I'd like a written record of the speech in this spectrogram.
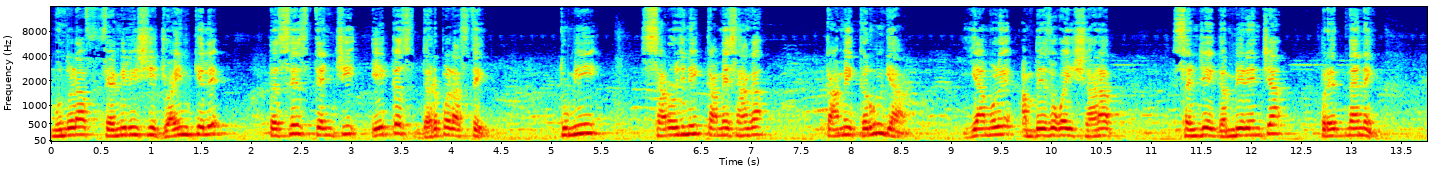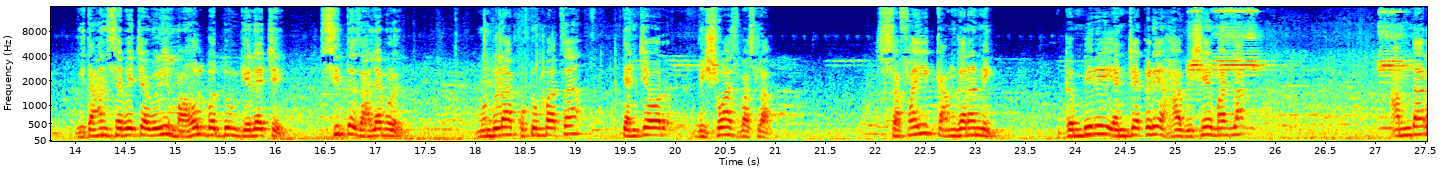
मुंदडा फॅमिलीशी जॉईन केले. तसेच त्यांची एकच धडपड असते. तुम्ही सार्वजनिक कामे सांगा कामे करून घ्या. यामुळे अंबेजोगाई शहरात संजय गंभीरेंच्या प्रयत्नाने विधानसभेच्या वेळी माहोल बदलून गेल्याचे सिद्ध झाल्यामुळे मुंदडा कुटुंबाचा त्यांच्यावर विश्वास बसला. सफाई कामगारांनी गंभीरे यांच्याकडे हा विषय मांडला. आमदार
